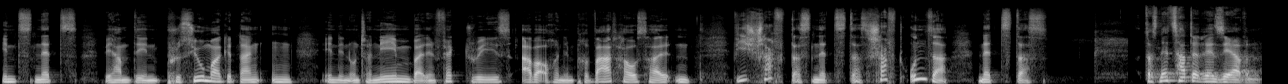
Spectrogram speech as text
ins Netz. Wir haben den Prosumer-Gedanken in den Unternehmen, bei den Factories, aber auch in den Privathaushalten. Wie schafft das Netz das? Schafft unser Netz das? Das Netz hatte Reserven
